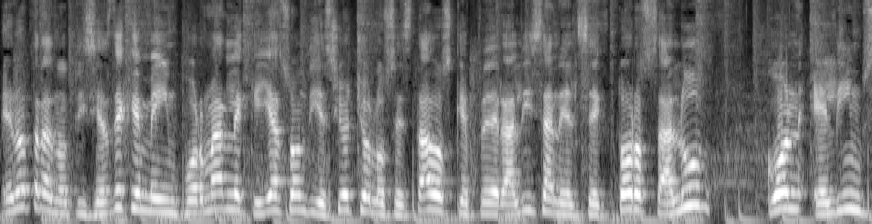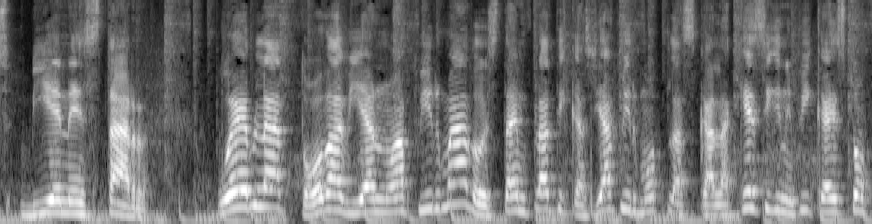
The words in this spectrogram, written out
En otras noticias, déjeme informarle que ya son 18 los estados que federalizan el sector salud con el IMSS Bienestar. Puebla todavía no ha firmado, está en pláticas, ya firmó Tlaxcala. ¿Qué significa esto?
